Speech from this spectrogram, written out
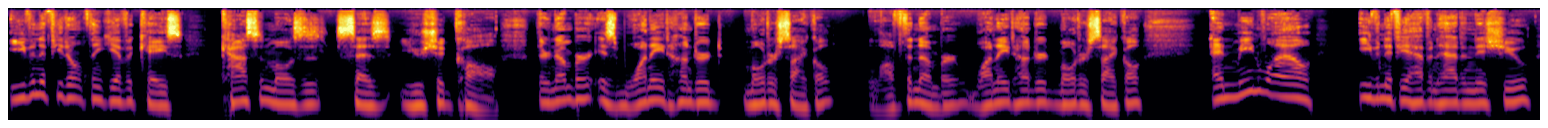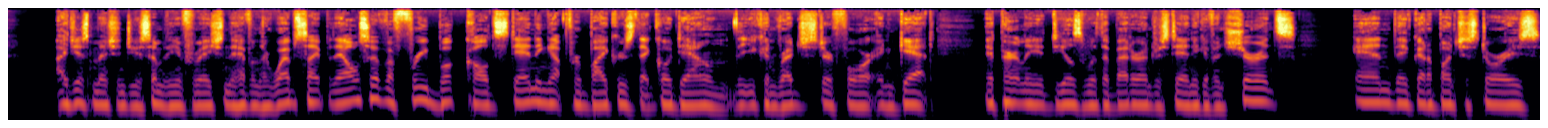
even if you don't think you have a case, Cass and Moses says you should call. Their number is 1 800 Motorcycle. Love the number 1 800 Motorcycle. And meanwhile, even if you haven't had an issue, I just mentioned to you some of the information they have on their website, but they also have a free book called Standing Up for Bikers That Go Down that you can register for and get. Apparently, it deals with a better understanding of insurance, and they've got a bunch of stories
